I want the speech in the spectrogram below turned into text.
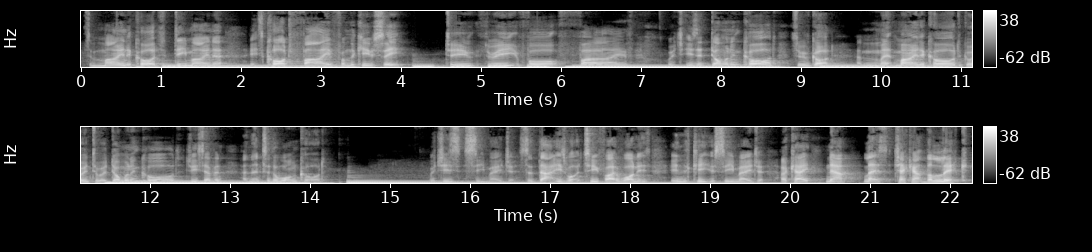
It's a minor chord, D minor. It's chord 5 from the key of C. 2, 3, 4, 5, which is a dominant chord. So we've got a minor chord going to a dominant chord, G7, and then to the 1 chord which is C major. So that is what a 251 is in the key of C major. Okay, now let's check out the lick.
